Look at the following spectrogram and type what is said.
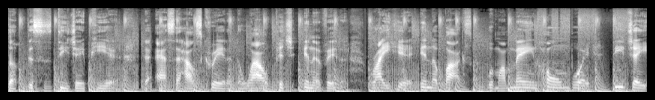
DJ Pierre, the Acid House creator, the Wild Pitch innovator, right here in the box with my main homeboy, DJ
